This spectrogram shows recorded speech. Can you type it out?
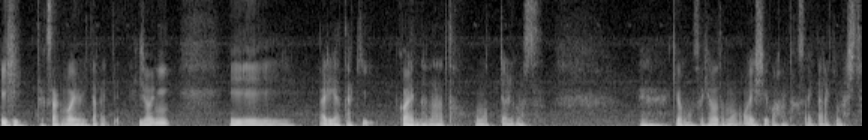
いいたくさんご縁をいただいて非常に、えーありがたきご縁だなと思っております、えー今日も先ほども美味しいご飯たくさんいただきました。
